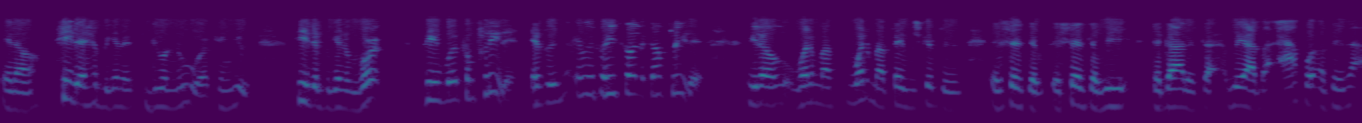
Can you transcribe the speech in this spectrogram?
You know, He that has begun to do a new work in you, He that begun to work, He will complete it. If, it, if He's going to complete it. You know, one of my one of my favorite scriptures it says that it says that we the God is that we are the apple of His eye.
